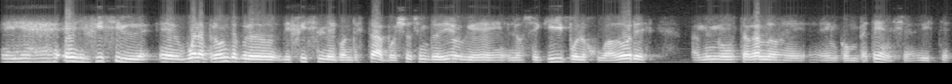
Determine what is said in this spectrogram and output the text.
Eh, es difícil, eh, buena pregunta, pero difícil de contestar, porque yo siempre digo que los equipos, los jugadores, a mí me gusta verlos en, competencia, ¿viste?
